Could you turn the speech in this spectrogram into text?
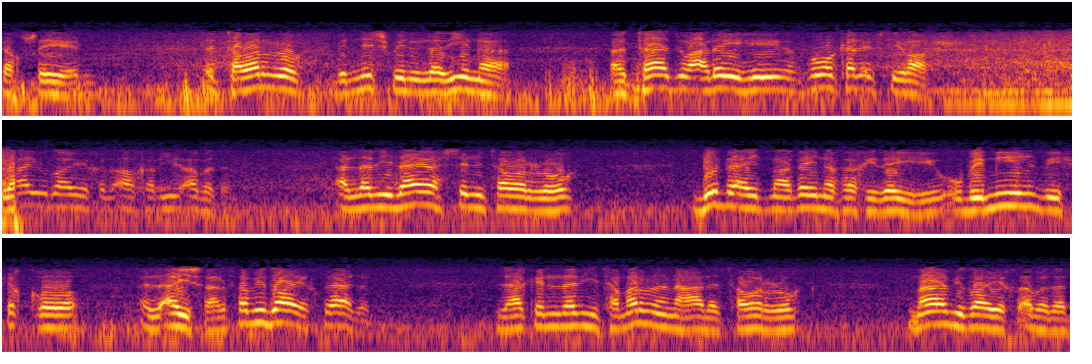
شخصين. التورك بالنسبة للذين اعتادوا عليه هو كالافتراش. لا يضايق الآخرين أبدا. الذي لا يحسن التورك بيبعد ما بين فخذيه وبميل بشقه الأيسر فبيضايق فعلا. لكن الذي تمرن على التورك ما بيضايق أبدا.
